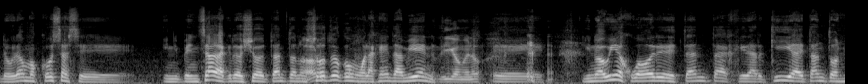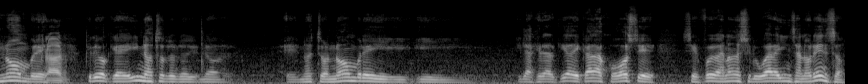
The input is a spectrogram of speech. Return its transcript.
logramos cosas impensada, creo yo, tanto nosotros como la gente también. Dígamelo. Eh, y no había jugadores de tanta jerarquía, de tantos nombres. Creo que ahí nosotros, eh, nuestro nombre y, la jerarquía de cada jugador se, se fue ganando ese lugar ahí en San Lorenzo.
